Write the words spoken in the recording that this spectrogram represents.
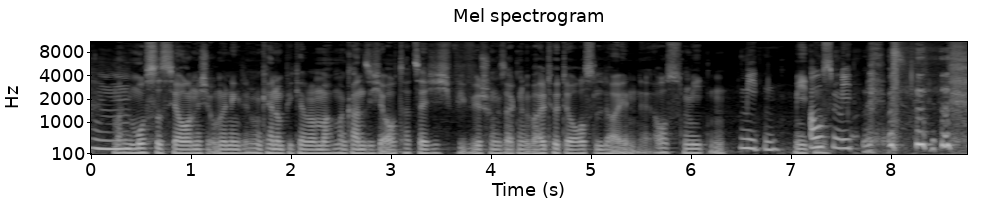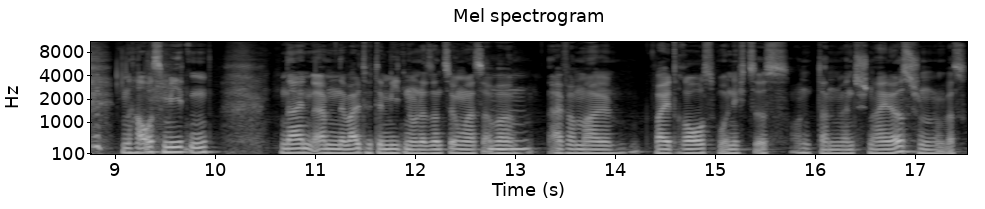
Man Mhm. muss es ja auch nicht unbedingt im Canopy Camper machen. Man kann sich auch tatsächlich, wie wir schon gesagt, eine Waldhütte ausleihen, äh, ausmieten. Mieten. Mieten. Ausmieten. Ein Haus mieten. Nein, ähm, eine Waldhütte mieten oder sonst irgendwas, aber Mhm. einfach mal weit raus, wo nichts ist. Und dann, wenn es schneit, ist schon was,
